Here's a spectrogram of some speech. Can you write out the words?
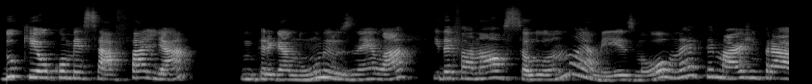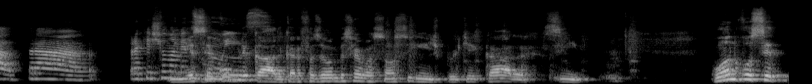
do que eu começar a falhar, entregar números, né, lá, e daí falar, nossa, a Luana não é a mesma, ou, né, ter margem para para questionamentos Isso é complicado. Quero fazer uma observação seguinte, porque, cara, assim, quando você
